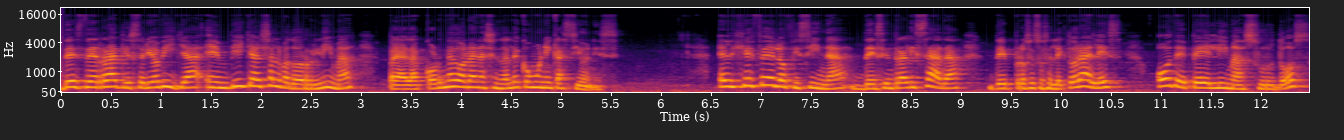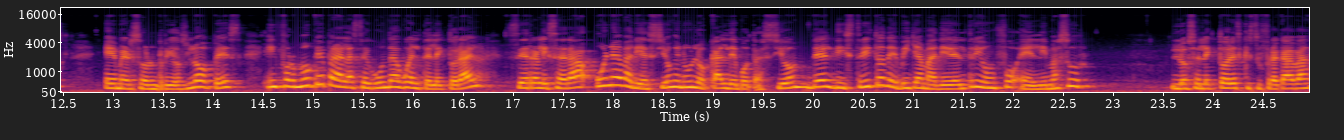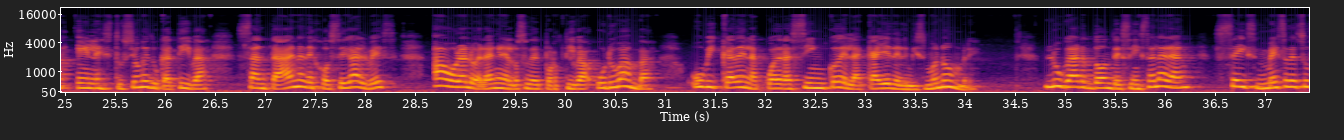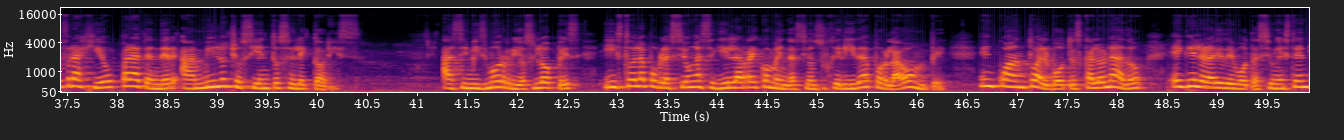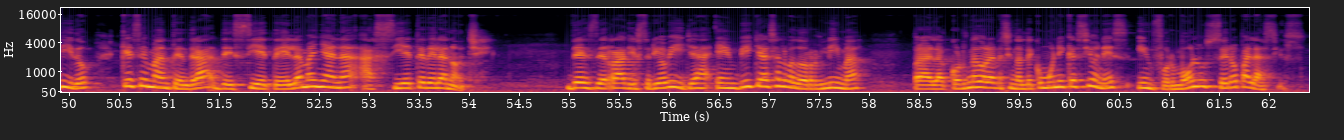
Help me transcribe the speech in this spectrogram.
Desde Radio Estéreo Villa en Villa El Salvador, Lima, para la Coordinadora Nacional de Comunicaciones. El jefe de la Oficina Descentralizada de Procesos Electorales, ODP Lima Sur 2, Emerson Ríos López, informó que para la segunda vuelta electoral se realizará una variación en un local de votación del distrito de Villa María del Triunfo en Lima Sur. Los electores que sufragaban en la institución educativa Santa Ana de José Galvez ahora lo harán en la losa deportiva Urubamba, ubicada en la cuadra 5 de la calle del mismo nombre, lugar donde se instalarán seis mesas de sufragio para atender a 1.800 electores. Asimismo, Ríos López instó a la población a seguir la recomendación sugerida por la OMPE en cuanto al voto escalonado en el horario de votación extendido que se mantendrá de 7 de la mañana a 7 de la noche. Desde Radio Estéreo Villa, en Villa El Salvador, Lima, para la Coordinadora Nacional de Comunicaciones, informó Lucero Palacios.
